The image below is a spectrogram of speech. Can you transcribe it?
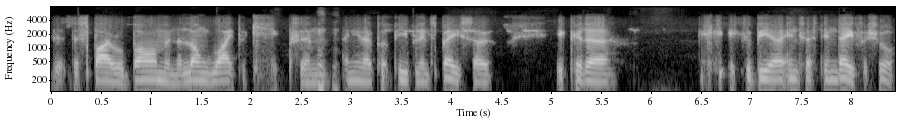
the, the spiral bomb and the long wiper kicks and, and you know put people in space. So it could uh it could be an interesting day for sure.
